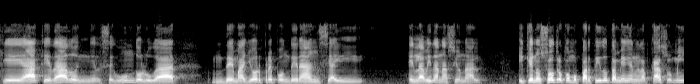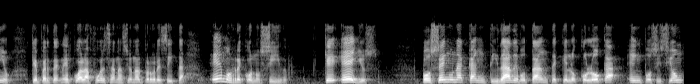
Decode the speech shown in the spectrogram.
que ha quedado en el segundo lugar de mayor preponderancia y en la vida nacional y que nosotros como partido también en el caso mío que pertenezco a la Fuerza Nacional Progresista hemos reconocido que ellos poseen una cantidad de votantes que lo coloca en posición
